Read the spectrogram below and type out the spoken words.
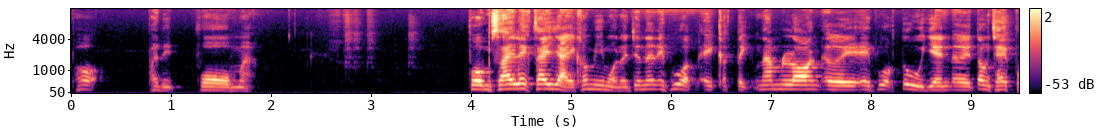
เพราะผลิตโฟมอะโฟมไซส์เล็กไซส์ใหญ่เขามีหมดเลยฉะนั้นไอ้พวกไอ้กระติกน้ำร้อนเอ่ยไอ้พวกตู้เย็นเอ่ยต้องใช้โฟ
